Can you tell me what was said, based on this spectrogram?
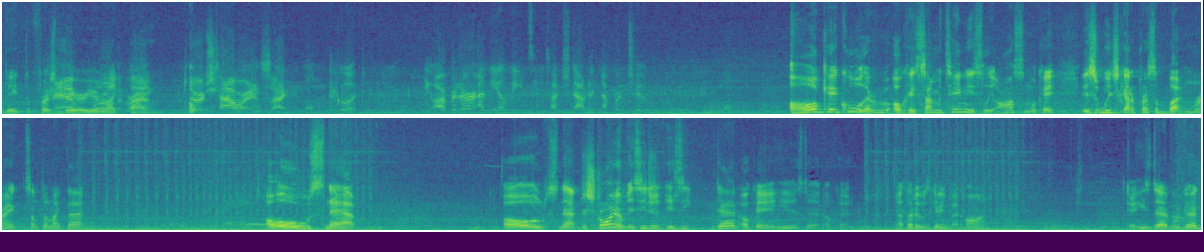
activate the first Ma'am, barrier like the by. ground. Oh, Third tower in sight. Good. The Arbiter and the Elites have touched down at number two. oh, okay, cool. Every, okay, simultaneously, awesome. Okay, is we just gotta press a button, right? Something like that. Oh snap! Oh snap! Destroy him. Is he just? Is he dead? Okay, he is dead. Okay, I thought he was getting back on. Okay, he's dead. We're good.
